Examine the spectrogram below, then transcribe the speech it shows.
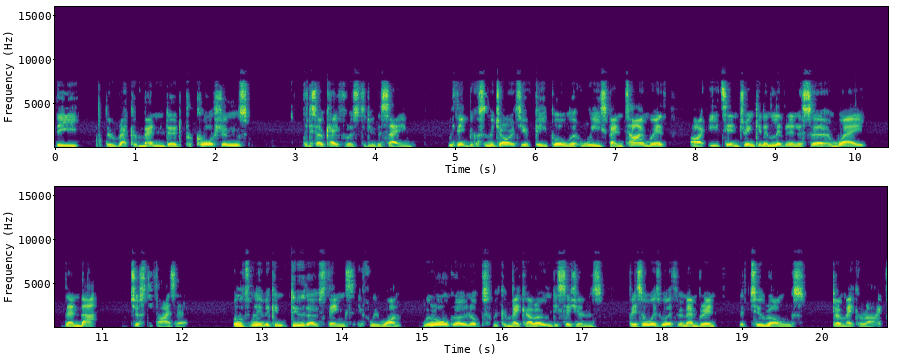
the the recommended precautions, that it's okay for us to do the same. We think because the majority of people that we spend time with are eating, drinking, and living in a certain way, then that justifies it. Ultimately, we can do those things if we want. We're all grown ups, we can make our own decisions, but it's always worth remembering that two wrongs don't make a right.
